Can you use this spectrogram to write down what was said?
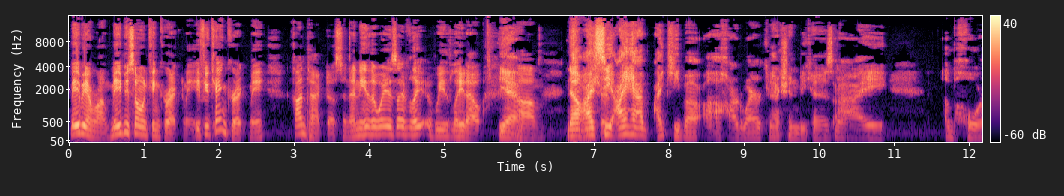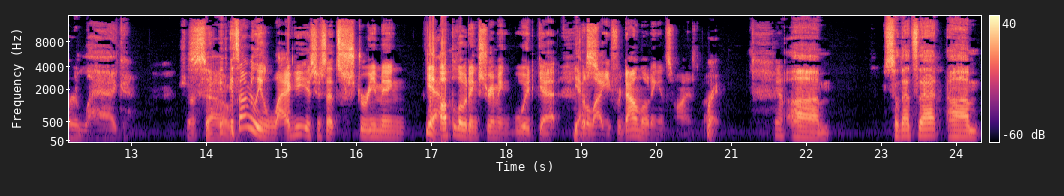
Maybe I'm wrong. Maybe someone can correct me. If you can correct me, contact us in any of the ways I've laid we laid out. Yeah. Um, now I'm not I sure. see. I have. I keep a, a hardwire connection because Yeah. I abhor lag. sure. So It- it's not really laggy. It's just that streaming, yeah. uploading streaming would get yes. a little laggy. For downloading, it's fine. But- Right. Um, so that's that. Um,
